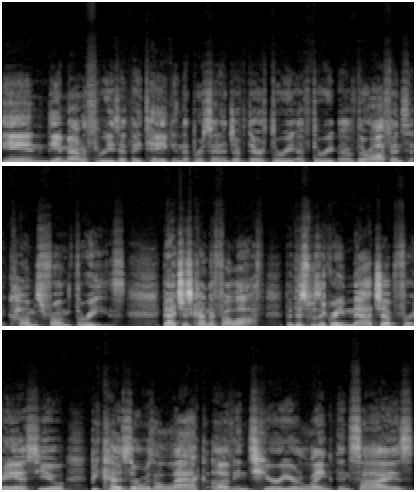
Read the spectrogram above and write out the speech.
in the amount of threes that they take and the percentage of their three of three of their offense that comes from threes. That just kind of fell off. But this was a great matchup for ASU because there was a lack of interior length and size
